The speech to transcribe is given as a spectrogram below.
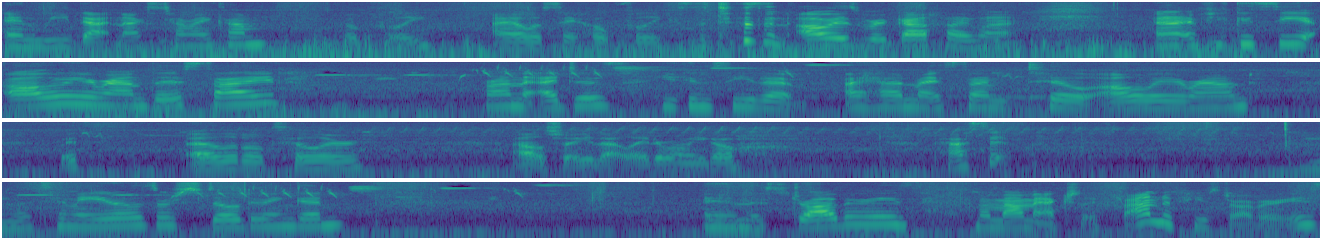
and weed that next time I come, hopefully. I always say hopefully because it doesn't always work out how I want. And if you can see all the way around this side, around the edges, you can see that I had my son till all the way around with a little tiller. I'll show you that later when we go past it. And the tomatoes are still doing good. And the strawberries, my mom actually found a few strawberries.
